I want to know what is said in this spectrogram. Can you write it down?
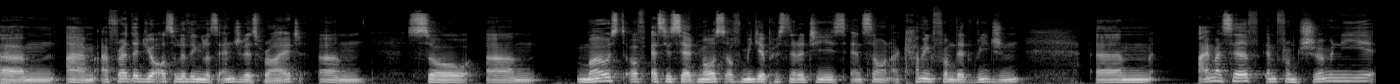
Um, I've read that you're also living in Los Angeles, right? Um, so um, most of, as you said, most of media personalities and so on are coming from that region. Um, I myself am from Germany.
